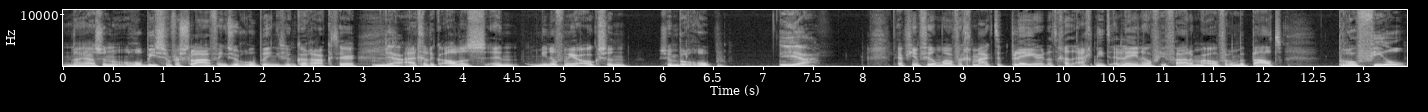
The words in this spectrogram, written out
nou ja, zijn hobby, zijn verslaving, zijn roeping, zijn karakter. Ja. Eigenlijk alles. En min of meer ook zijn, zijn beroep. Ja. Daar heb je een film over gemaakt, The Player. Dat gaat eigenlijk niet alleen over je vader, maar over een bepaald profiel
